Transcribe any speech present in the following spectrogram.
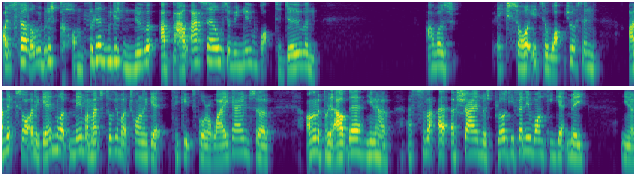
I just felt like we were just confident. We just knew about ourselves and we knew what to do, and I was excited to watch us. And I'm excited again. Like me and my mates talking about trying to get tickets for away games, so I'm to put it out there. You know, a, a shameless plug. If anyone can get me, you know,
